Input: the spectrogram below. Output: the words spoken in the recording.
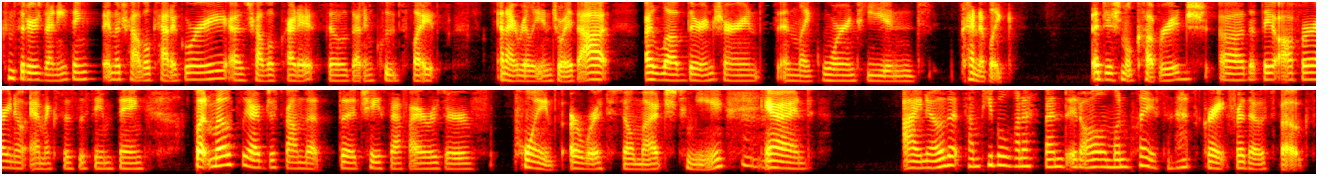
considers anything in the travel category as travel credit. So that includes flights. And I really enjoy that. I love their insurance and like warranty and kind of like additional coverage uh, that they offer. I know Amex does the same thing. But mostly I've just found that the Chase Sapphire Reserve points are worth so much to me. Mm-hmm. And I know that some people want to spend it all in one place, and that's great for those folks.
